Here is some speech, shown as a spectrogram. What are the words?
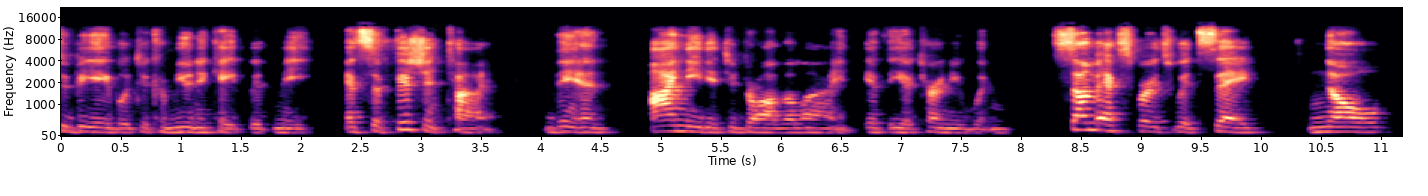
to be able to communicate with me at sufficient time, then I needed to draw the line if the attorney wouldn't some experts would say, no,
